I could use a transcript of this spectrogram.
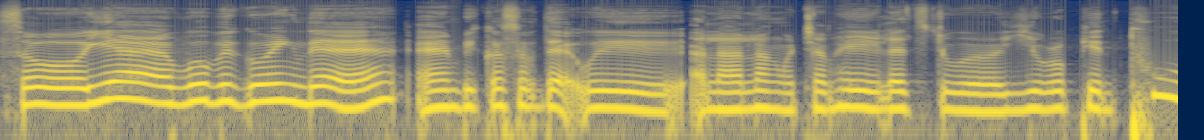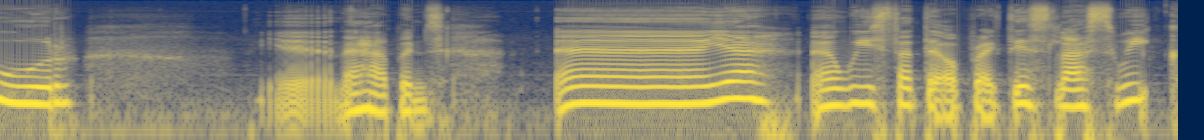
So yeah, we'll be going there. And because of that, we alang-alang macam, hey, let's do a European tour. Yeah, that happens. Uh, yeah, uh, we started our practice last week.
